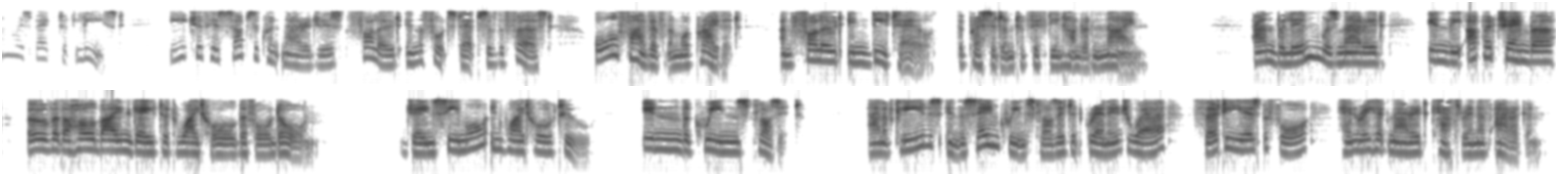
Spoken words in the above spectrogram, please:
one respect at least, each of his subsequent marriages followed in the footsteps of the first. All five of them were private, and followed in detail the precedent of 1509. Anne Boleyn was married in the upper chamber over the Holbein Gate at Whitehall before dawn. Jane Seymour in Whitehall too, in the Queen's Closet. Anne of Cleves in the same Queen's Closet at Greenwich where, thirty years before, Henry had married Catherine of Aragon,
